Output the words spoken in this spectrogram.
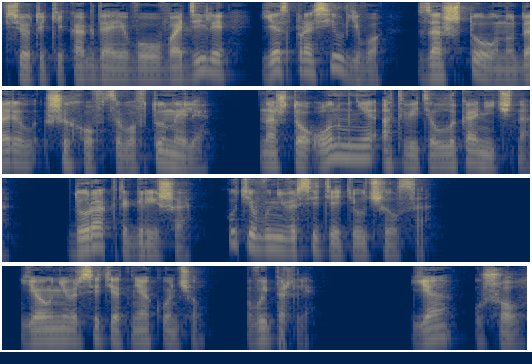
Все-таки, когда его уводили, я спросил его, за что он ударил Шиховцева в туннеле. На что он мне ответил лаконично. «Дурак ты, Гриша, хоть и в университете учился». Я университет не окончил. Выперли. Я ушел.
